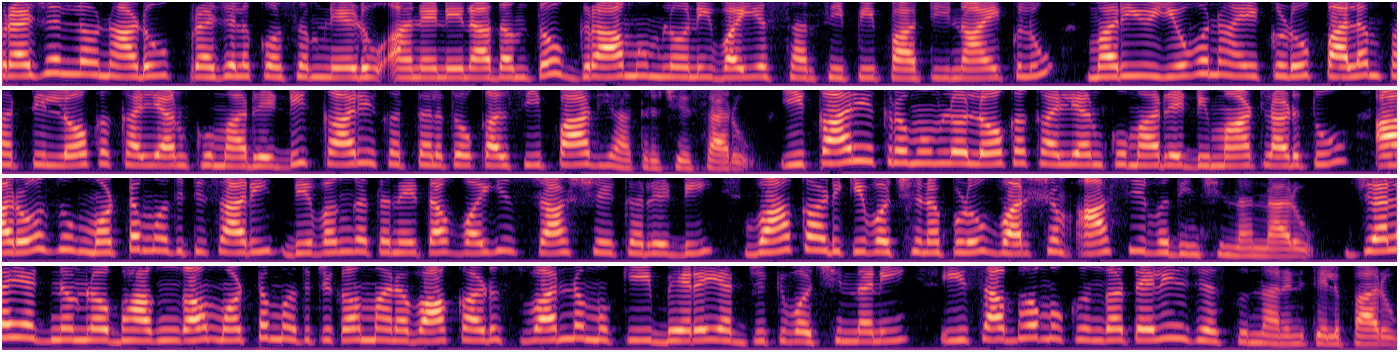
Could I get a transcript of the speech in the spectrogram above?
ప్రజల్లో నాడు ప్రజల కోసం నేడు అనే నినాదంతో గ్రామంలోని వైఎస్సార్సీపీ పార్టీ నాయకులు మరియు యువ నాయకుడు పలంపర్తి లోక కళ్యాణ్ కుమార్ రెడ్డి కార్యకర్తలతో కలిసి పాదయాత్ర చేశారు. ఈ కార్యక్రమంలో లోక కళ్యాణ్ కుమార్ రెడ్డి మాట్లాడుతూ ఆ రోజు మొట్టమొదటిసారి దివంగత నేత వైఎస్ రాజశేఖర్ రెడ్డి వాకాడికి వచ్చినప్పుడు వర్షం ఆశీర్వదించిందన్నారు. జలయజ్ఞంలో భాగంగా మొట్టమొదటిగా మన వాకాడు స్వర్ణముఖి బెరయర్జికి వచ్చిందని ఈ సభాముఖంగా తెలియజేస్తున్నారని తెలిపారు.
